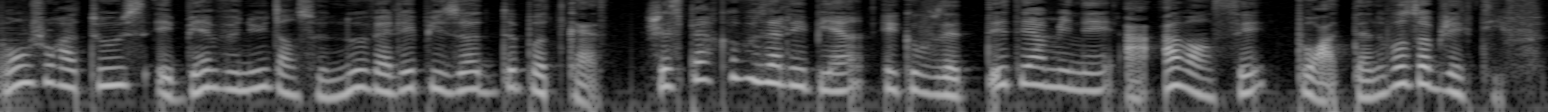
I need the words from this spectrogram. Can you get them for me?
Bonjour à tous et bienvenue dans ce nouvel épisode de podcast. J'espère que vous allez bien et que vous êtes déterminés à avancer pour atteindre vos objectifs.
